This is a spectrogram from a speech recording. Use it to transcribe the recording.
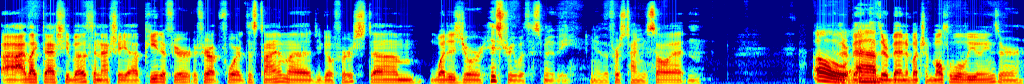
uh, I'd like to ask you both, and actually, uh, Pete, if you're if you're up for it this time, uh, to go first. Um, what is your history with this movie? You know, the first time you saw it, and Oh, have there been have um, there been a bunch of multiple viewings, or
